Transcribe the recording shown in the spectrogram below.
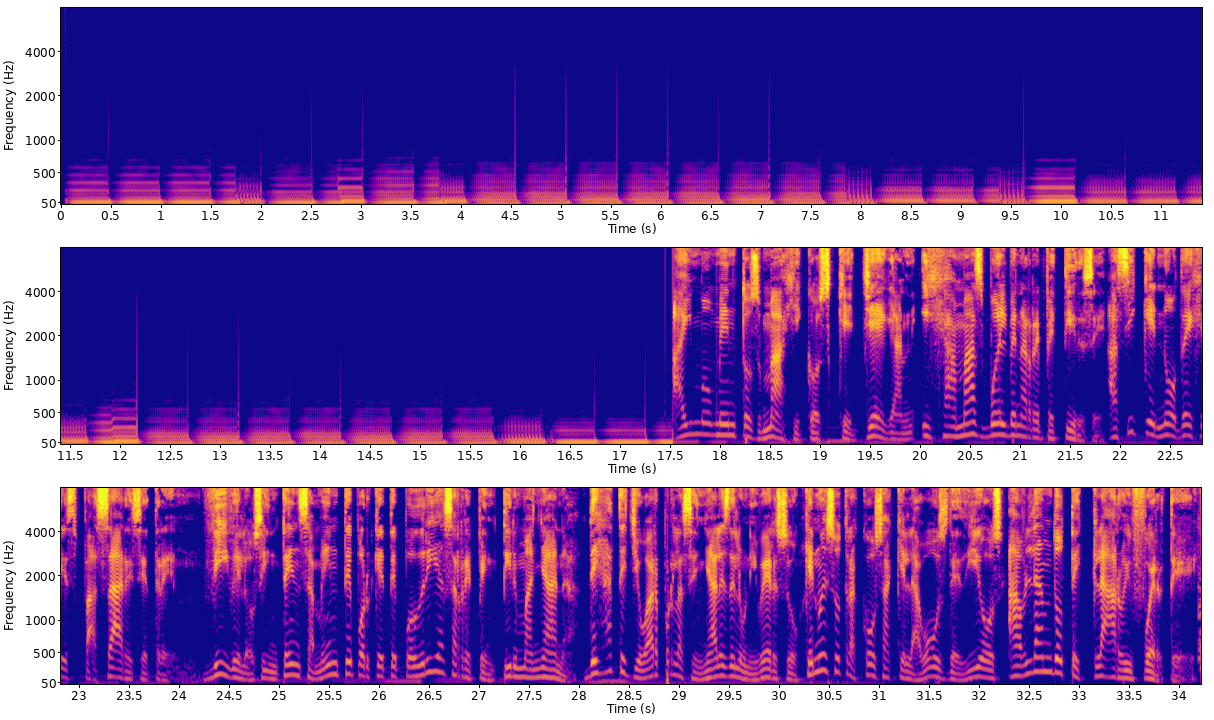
Hay momentos mágicos que llegan y jamás vuelven a repetirse, así que no dejes pasar ese tren. Vívelos intensamente porque te podrías arrepentir mañana. Déjate llevar por las señales del universo, que no es otra cosa que la voz de Dios hablándote claro y fuerte.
